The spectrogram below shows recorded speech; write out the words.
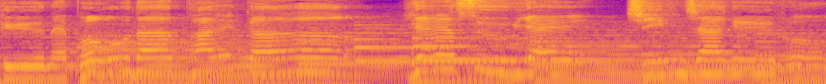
그네 보답할까? 예수의 심장으로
